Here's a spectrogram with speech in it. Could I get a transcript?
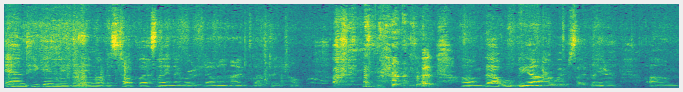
and he gave me the name of his talk last night, and I wrote it down, and I left it at home. but um, that will be on our website later. Um,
